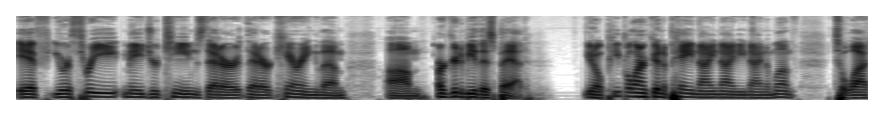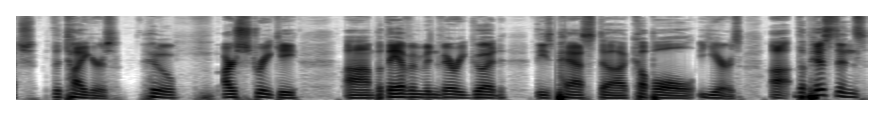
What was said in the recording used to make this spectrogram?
if your three major teams that are that are carrying them um, are going to be this bad. You know, people aren't going to pay nine ninety nine a month to watch the Tigers, who are streaky, um, but they haven't been very good these past uh, couple years. Uh, the Pistons,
